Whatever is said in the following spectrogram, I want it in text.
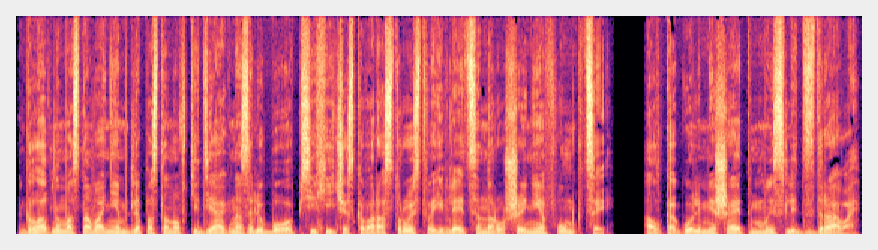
Главным основанием для постановки диагноза любого психического расстройства является нарушение функций. Алкоголь мешает мыслить здраво,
